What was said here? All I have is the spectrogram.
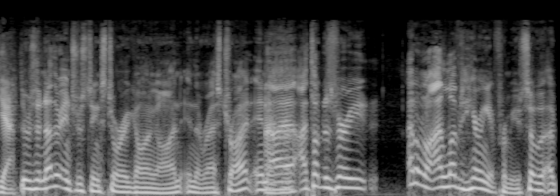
Yeah. There was another interesting story going on in the restaurant, and Uh-huh. I, I thought it was very. I don't know. I loved hearing it from you. So uh,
